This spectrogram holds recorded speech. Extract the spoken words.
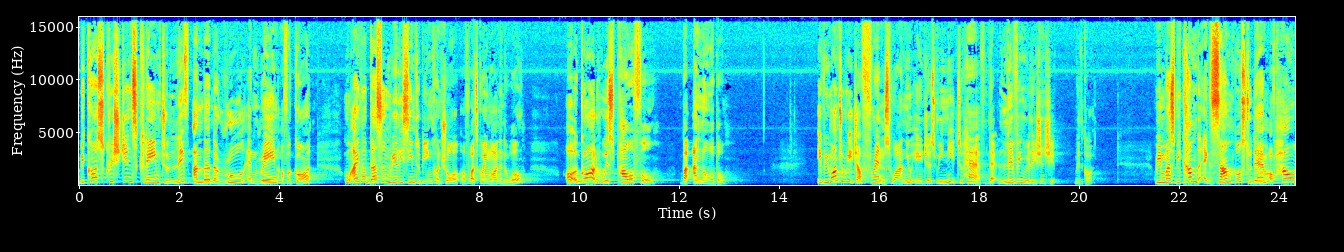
because Christians claim to live under the rule and reign of a God who either doesn't really seem to be in control of what's going on in the world, or a God who is powerful but unknowable. If we want to reach our friends who are New Agers, we need to have that living relationship with God. We must become the examples to them of how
